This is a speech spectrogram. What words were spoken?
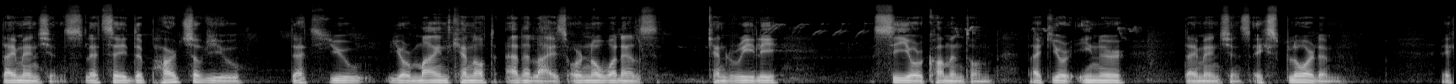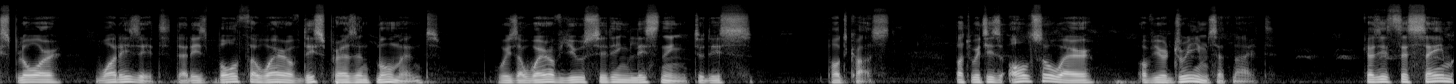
dimensions. Let's say the parts of you that you your mind cannot analyze or no one else can really see or comment on, like your inner dimensions. Explore them. Explore what is it that is both aware of this present moment, who is aware of you sitting listening to this podcast, but which is also aware of your dreams at night. Because it's the same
